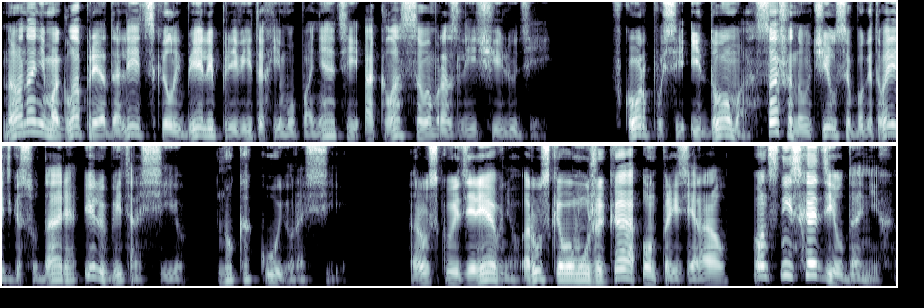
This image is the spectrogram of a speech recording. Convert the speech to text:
но она не могла преодолеть с колыбели привитых ему понятий о классовом различии людей. В корпусе и дома Саша научился боготворить государя и любить Россию. Но какую Россию? Русскую деревню, русского мужика он презирал. Он снисходил до них.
